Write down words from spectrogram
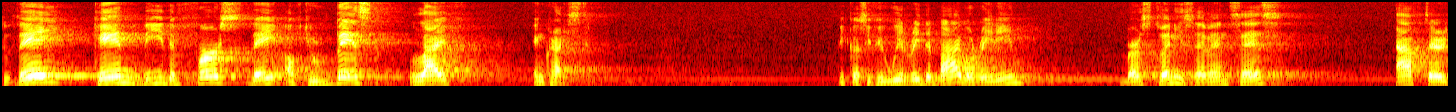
Today can be the first day of your best life in Christ. Because if we read the Bible reading, verse 27 says, after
